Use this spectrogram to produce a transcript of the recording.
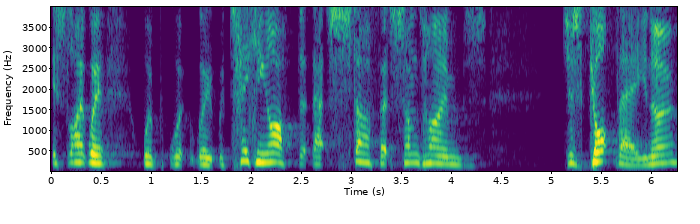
it's like we're, we're, we're, we're taking off that, that stuff that sometimes just got there, you know?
